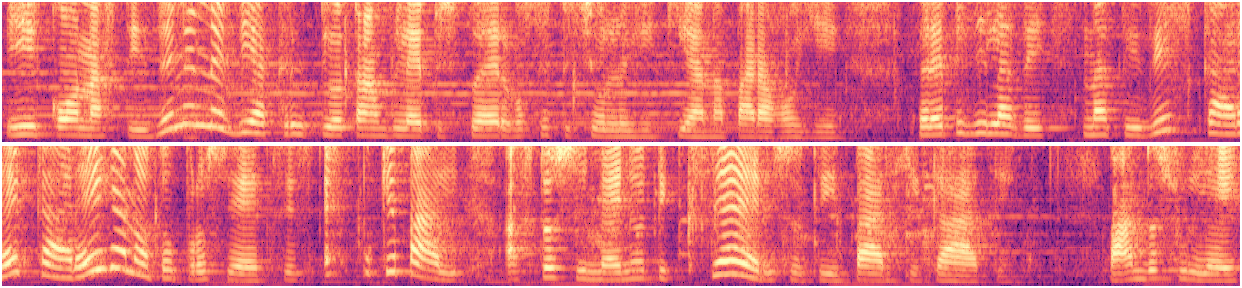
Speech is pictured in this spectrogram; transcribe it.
Η εικόνα αυτή δεν είναι διακριτή όταν βλέπεις το έργο σε φυσιολογική αναπαραγωγή. Πρέπει δηλαδή να τη δεις καρέ-καρέ για να το προσέξεις. Ε, που και πάλι. Αυτό σημαίνει ότι ξέρεις ότι υπάρχει κάτι. Πάντως σου λέει,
